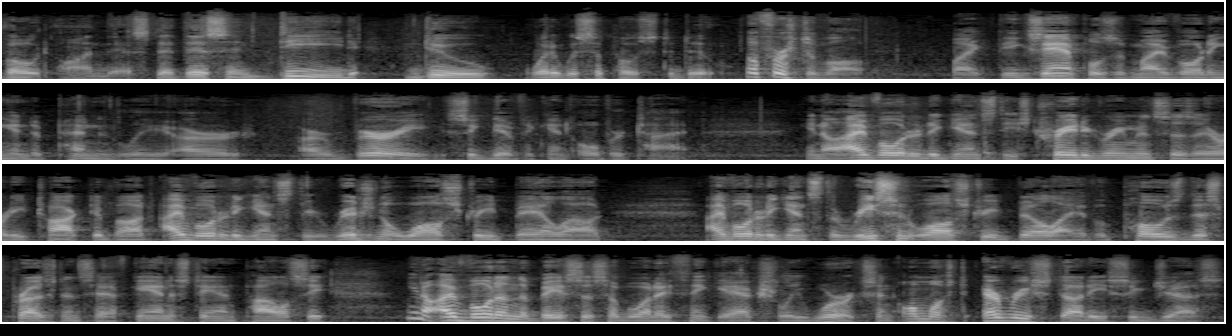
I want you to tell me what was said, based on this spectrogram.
vote on this, that this indeed do what it was supposed to do? Well, first of all, Mike, the examples of my voting independently are, are very significant over time. You know, I voted against these trade agreements, as I already talked about. I voted against the original Wall Street bailout. I voted against the recent Wall Street bill. I have opposed this president's Afghanistan policy. You know, I vote on the basis of what I think actually works, and almost every study suggests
